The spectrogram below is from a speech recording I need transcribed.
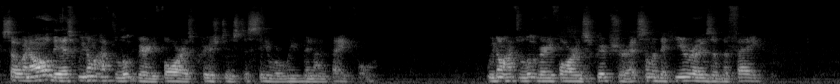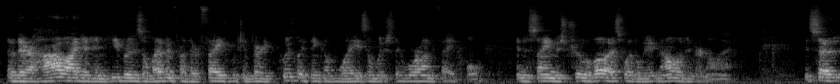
So, in all this, we don't have to look very far as Christians to see where we've been unfaithful. We don't have to look very far in Scripture at some of the heroes of the faith. Though they're highlighted in Hebrews 11 for their faith, we can very quickly think of ways in which they were unfaithful. And the same is true of us, whether we acknowledge it or not. And so,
